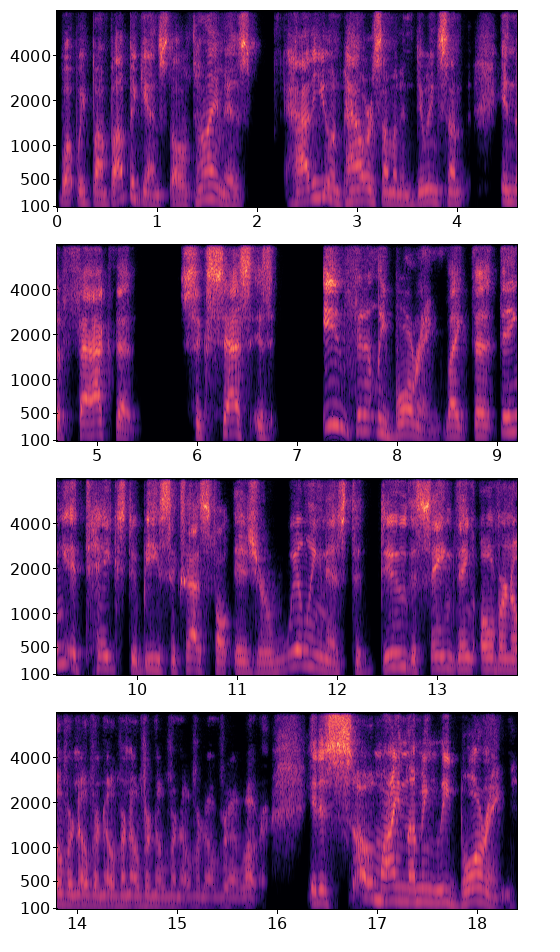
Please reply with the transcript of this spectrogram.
what we bump up against all the time is how do you empower someone in doing some in the fact that success is infinitely boring. Like the thing it takes to be successful is your willingness to do the same thing over and over and over and over and over and over and over and over and over. It is so mind-numbingly boring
